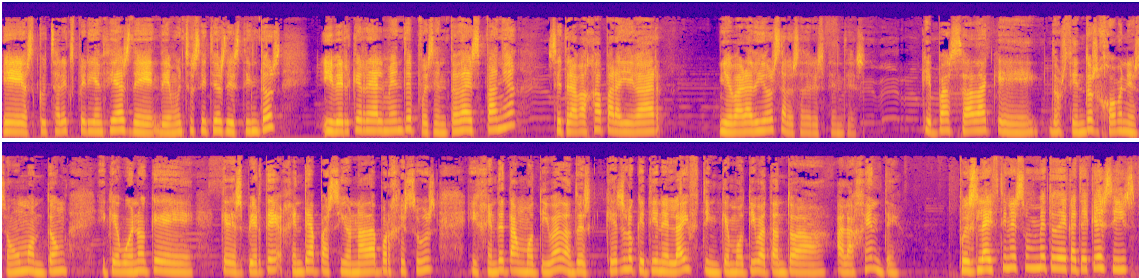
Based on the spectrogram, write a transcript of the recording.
eh, escuchar experiencias de, de, muchos sitios distintos y ver que realmente pues en toda España se trabaja para llegar, llevar a Dios a los adolescentes. Qué pasada que 200 jóvenes son un montón y qué bueno que, que, despierte gente apasionada por Jesús y gente tan motivada. Entonces, ¿qué es lo que tiene Lifting que motiva tanto a, a la gente? Pues Lifting es un método de catequesis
